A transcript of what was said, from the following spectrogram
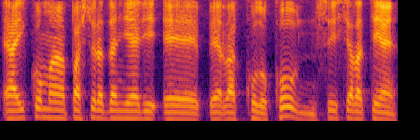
aí como a pastora Daniele é, ela colocou, não sei se ela tem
